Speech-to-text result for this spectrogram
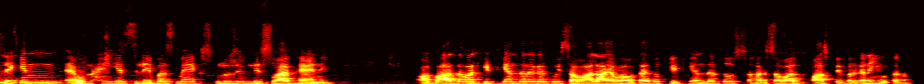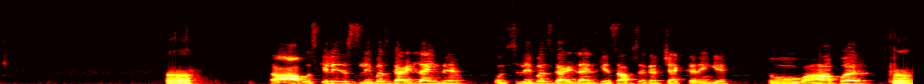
लेकिन F9 के सिलेबस में एक्सक्लूसिवली स्वैप है नहीं। और बाद दफ़ा किट के अंदर अगर कोई सवाल आया हुआ होता है तो किट के अंदर तो हर सवाल पास पेपर का नहीं होता ना। तो आप उसके लिए जो सिलेबस गाइडलाइंस हैं उन सिलेबस गाइडलाइंस के हिसाब से अगर चेक करेंगे तो वहाँ पर हाँ।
